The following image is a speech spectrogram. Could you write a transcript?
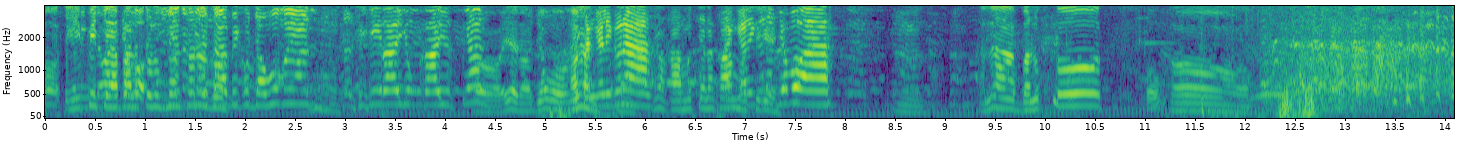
Oh, Ipit, kaya pala tunog ng tunog. oh. Sabi ko, Jawo, kaya sisira yung rayos niyan. Oh, yan oh, Jowo. Oh, tanggalin ko na. ah. Yan, kamot ka ng kamot. Tanggalin ko na Jabo ah. Ala, baluktot. Oh.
